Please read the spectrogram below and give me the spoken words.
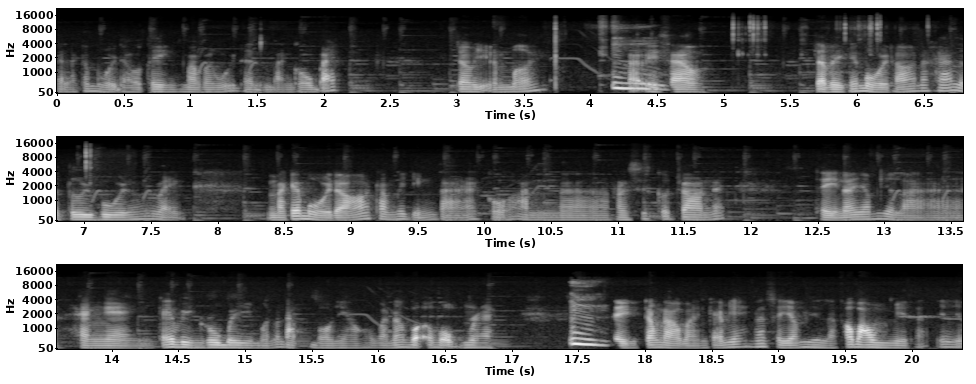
sẽ là cái mùi đầu tiên mà bạn quyết định bạn go back cho dịp năm mới. Tại vì Ừm. sao? Tại vì cái mùi đó nó khá là tươi vui đó các bạn. Mà cái mùi đó trong cái diễn tả của anh, a, Francisco John á, thì nó giống như là hàng ngàn cái viên ruby mà nó đập vào nhau và nó vỡ vụn ra. Ừm. Thì trong đầu bạn cảm giác nó sẽ giống như là pháo bông vậy đó, giống như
